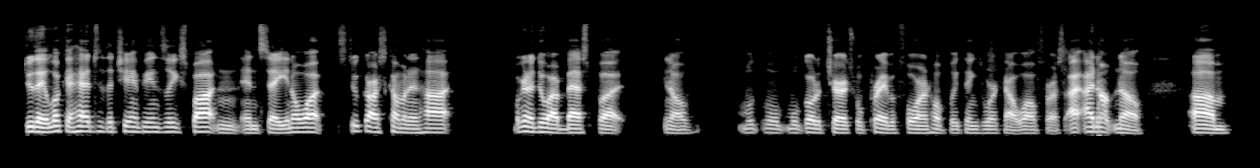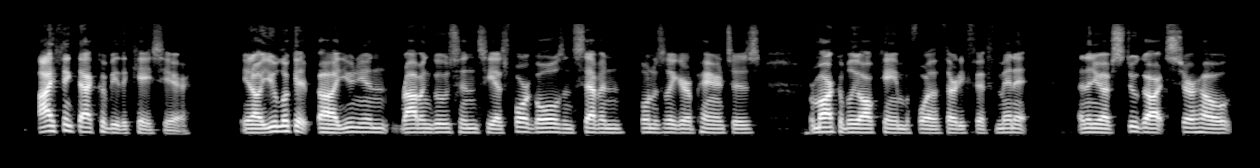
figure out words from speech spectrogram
Do they look ahead to the Champions League spot and, and say, you know what, Stuttgart's coming in hot. We're going to do our best, but, you know, we'll, we'll, we'll, go to church, we'll pray before, and hopefully things work out well for us. I, I don't know. Um, I think that could be the case here. You know, you look at uh, Union Robin Gosens, he has four goals and seven Bundesliga appearances. Remarkably, all came before the 35th minute. And then you have Stuttgart Serhou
